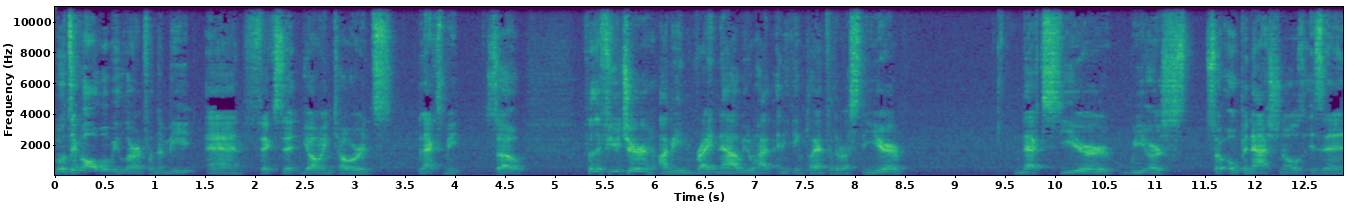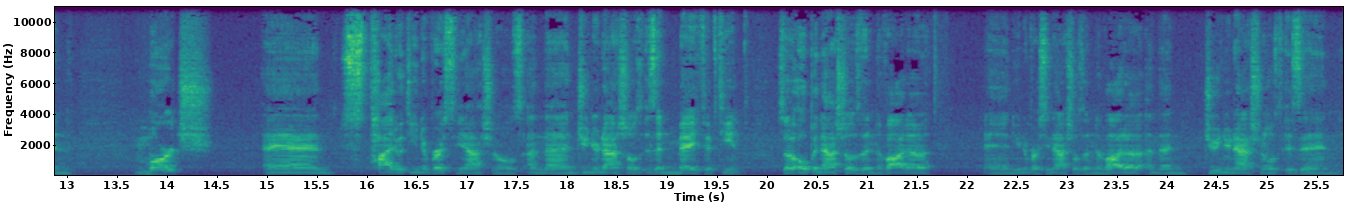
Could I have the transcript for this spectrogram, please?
we'll take all what we learned from the meet and fix it going towards the next meet. So for the future, I mean, right now we don't have anything planned for the rest of the year. Next year we are so Open Nationals is in March and tied with University Nationals, and then Junior Nationals is in May 15th. So Open Nationals in Nevada, and University Nationals in Nevada, and then Junior Nationals is in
